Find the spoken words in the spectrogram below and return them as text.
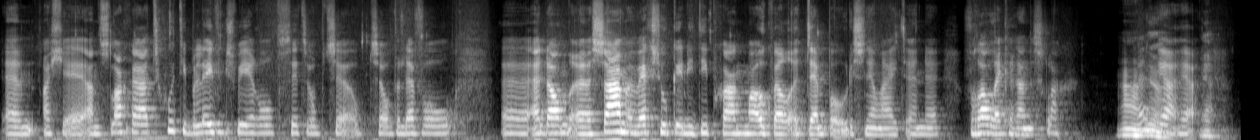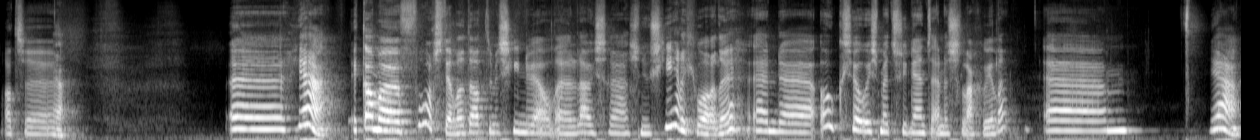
En als je aan de slag gaat, goed die belevingswereld, zitten we op, hetzelfde, op hetzelfde level. Eh, en dan eh, samen wegzoeken in die diepgang, maar ook wel het tempo, de snelheid. En eh, vooral lekker aan de slag. Hè? Ja. Ja, ja. Ja. Wat, Ja. Eh, ja, ik kan me voorstellen dat er misschien wel eh, luisteraars nieuwsgierig worden en eh, ook zo eens met studenten aan de slag willen. Ehm, ja,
